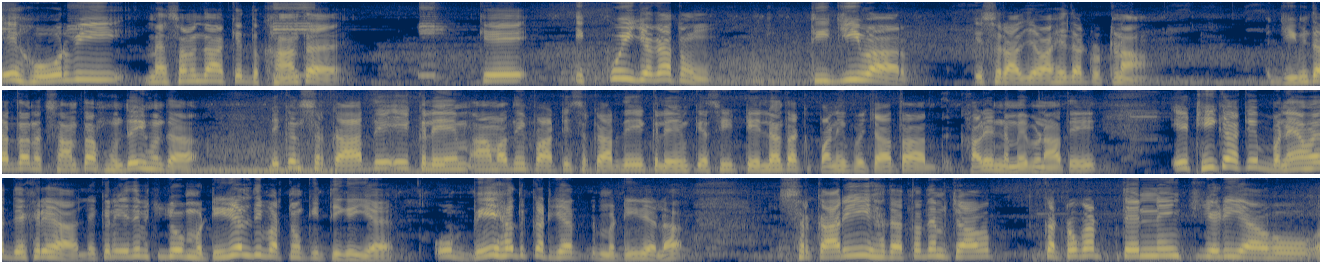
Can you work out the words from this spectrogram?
ਇਹ ਹੋਰ ਵੀ ਮੈਂ ਸਮਝਦਾ ਕਿ ਦੁਖਾਂਤ ਹੈ ਕਿ ਇੱਕੋ ਹੀ ਜਗ੍ਹਾ ਤੋਂ ਤੀਜੀ ਵਾਰ ਇਸ ਰਾਜਵਾਹੇ ਦਾ ਟੁੱਟਣਾ। ਜ਼ਿਮੀਦਾਰ ਦਾ ਨੁਕਸਾਨ ਤਾਂ ਹੁੰਦਾ ਹੀ ਹੁੰਦਾ। ਲੇਕਿਨ ਸਰਕਾਰ ਦੇ ਇਹ ਕਲੇਮ ਆਮ ਆਦਮੀ ਪਾਰਟੀ ਸਰਕਾਰ ਦੇ ਇਹ ਕਲੇਮ ਕਿ ਅਸੀਂ ਟੇਲਾਂ ਤੱਕ ਪਾਣੀ ਪਹੁੰਚਾਤਾ, ਖਾਲੇ ਨਵੇਂ ਬਣਾਤੇ ਇਹ ਠੀਕ ਆ ਕਿ ਬਣਿਆ ਹੋਇਆ ਦਿਖ ਰਿਹਾ, ਲੇਕਿਨ ਇਹਦੇ ਵਿੱਚ ਜੋ ਮਟੀਰੀਅਲ ਦੀ ਵਰਤੋਂ ਕੀਤੀ ਗਈ ਹੈ, ਉਹ ਬੇਹੱਦ ਘਟੀਆ ਮਟੀਰੀਅਲ ਆ। ਸਰਕਾਰੀ ਹਦਾਇਤਾਂ ਦੇ ਮੁਤਾਬਕ ਘੱਟੋ ਘੱਟ 3 ਇੰਚ ਜਿਹੜੀ ਆ ਉਹ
